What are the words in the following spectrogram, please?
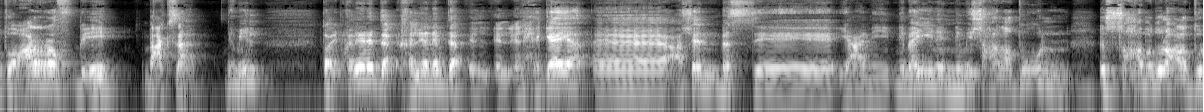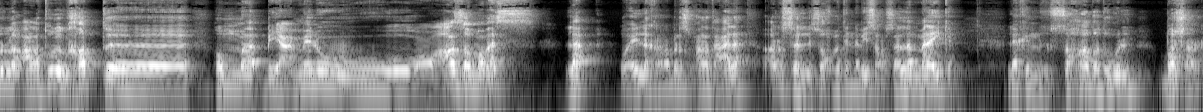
بتعرف بإيه؟ بعكسها. جميل؟ طيب خلينا نبدأ خلينا نبدأ ال- ال- الحكاية آه عشان بس آه يعني نبين إن مش على طول الصحابة دول على طول على طول الخط آه هم بيعملوا عظمة بس. لا وإلا كان ربنا سبحانه وتعالى أرسل لصحبة النبي صلى الله عليه وسلم ملائكه لكن الصحابة دول بشر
